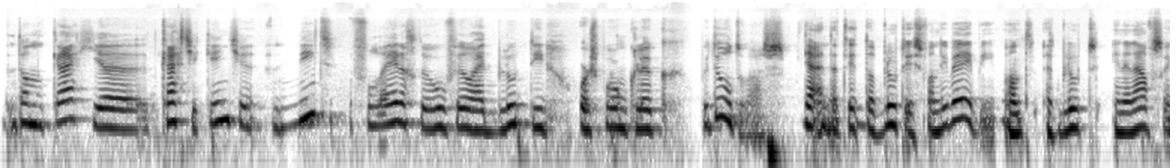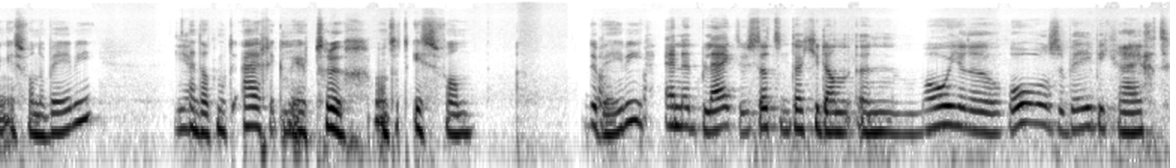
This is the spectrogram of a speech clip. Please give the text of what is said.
dan krijg je, krijgt je kindje niet volledig de hoeveelheid bloed die oorspronkelijk bedoeld was. Ja, en dat, dat bloed is van die baby. Want het bloed in de navelstreng is van de baby. Ja. En dat moet eigenlijk weer terug, want het is van de baby. En het blijkt dus dat, dat je dan een mooiere roze baby krijgt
